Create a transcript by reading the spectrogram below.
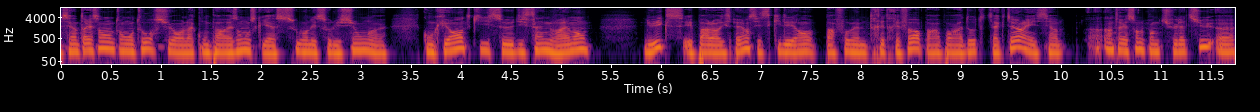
C'est intéressant dans ton retour sur la comparaison parce qu'il y a souvent des solutions concurrentes qui se distinguent vraiment l'UX et par leur expérience, et ce qui les rend parfois même très très forts par rapport à d'autres acteurs. Et c'est intéressant le point que tu fais là-dessus. Euh,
